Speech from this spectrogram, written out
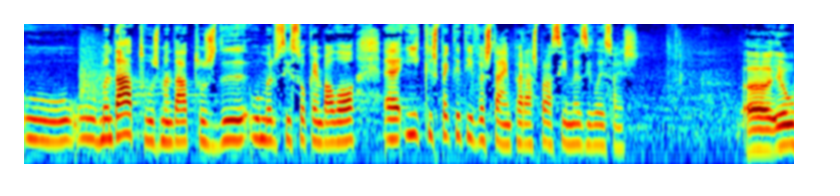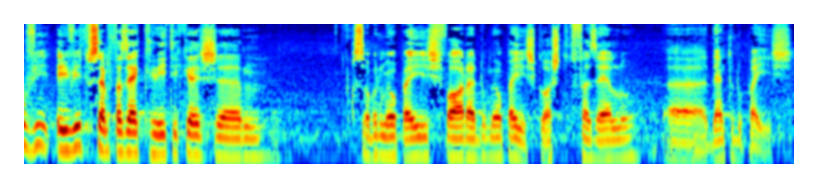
o, o, mandato, os mandatos de Umaru Sissoko Embaló e que expectativas tem para as próximas eleições? eu vi, evito sempre fazer críticas um, sobre o meu país fora do meu país. Gosto de fazê-lo dentro do país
